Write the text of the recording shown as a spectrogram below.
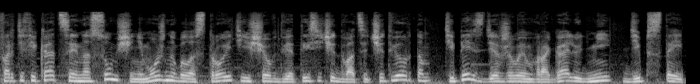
Фортификации на Сумщине можно было строить еще в 2024-м, теперь сдерживаем врага людьми Deep State.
